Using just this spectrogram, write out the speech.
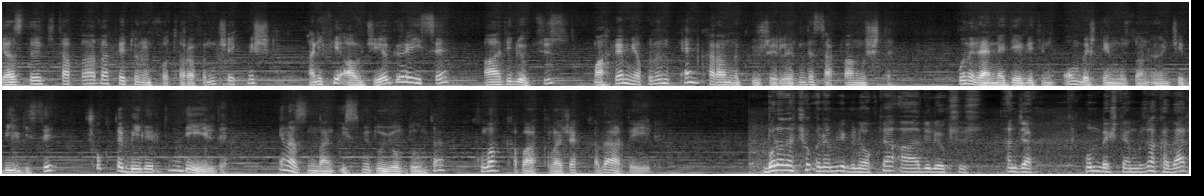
yazdığı kitaplarla FETÖ'nün fotoğrafını çekmiş, Hanifi Avcı'ya göre ise Adil Öksüz mahrem yapının en karanlık hücrelerinde saklanmıştı. Bu nedenle devletin 15 Temmuz'dan önce bilgisi çok da belirgin değildi. En azından ismi duyulduğunda kulak kabartılacak kadar değil. Burada çok önemli bir nokta Adil Öksüz. Ancak 15 Temmuz'a kadar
